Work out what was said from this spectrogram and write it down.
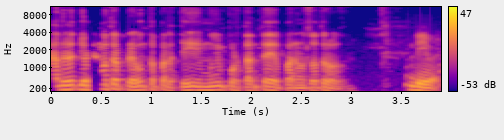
Alejandro, yo tengo otra pregunta para ti, muy importante para nosotros. Dime.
